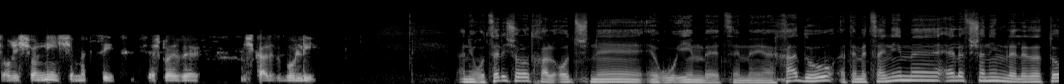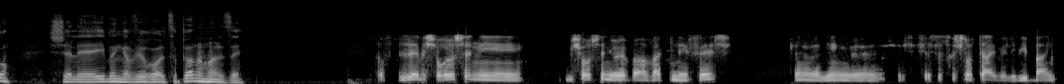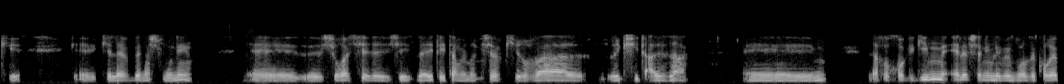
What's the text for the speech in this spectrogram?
הראשוני שמצית, שיש לו איזה משקל סגולי. אני רוצה לשאול אותך על עוד שני אירועים בעצם. האחד הוא, אתם מציינים אה, אלף שנים ללידתו של אה, אבן גבירול. תספר לנו על זה. טוב, זה משורר שאני, משורר שאני אוהב אהבת נפש. כן, ואני 16 אה, שנותיי וליבי בן כלב בן ה-80. זה שורה שהזדהיתי איתם ומרגיש קרבה רגשית עזה. אנחנו חוגגים אלף שנים גבירול, זה קורה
